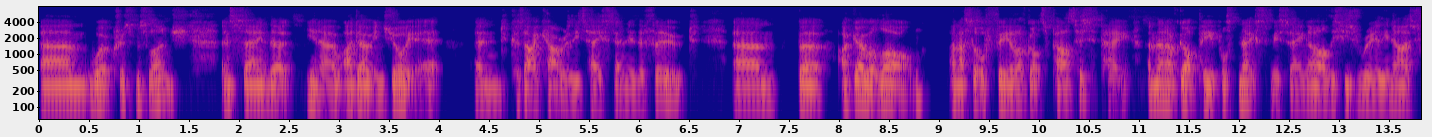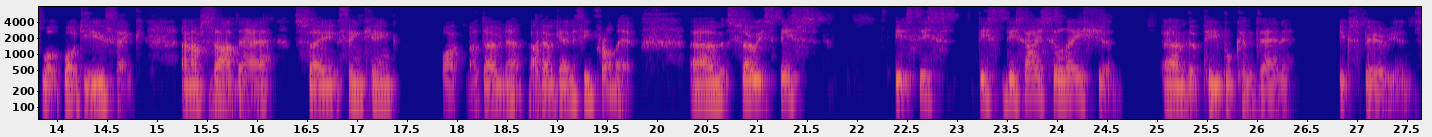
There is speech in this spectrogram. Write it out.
um, work Christmas lunch, and saying that you know I don't enjoy it, and because I can't really taste any of the food. Um, but I go along and I sort of feel I've got to participate. And then I've got people next to me saying, "Oh, this is really nice. What what do you think?" And I'm sat mm. there saying, thinking, well, I, don't know. I don't get anything from it. Um, so it's this, it's this this this isolation um, that people can then experience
